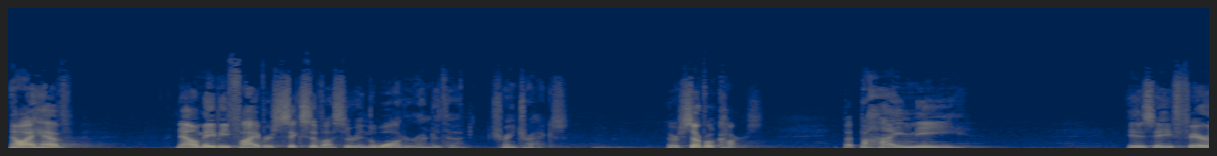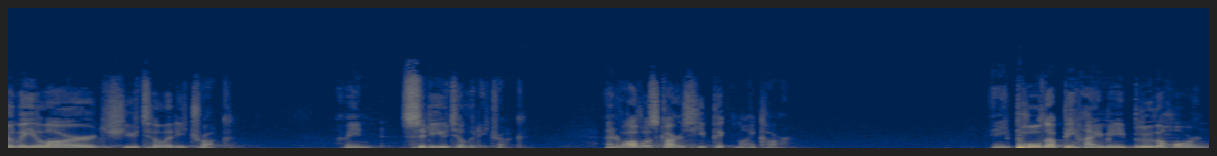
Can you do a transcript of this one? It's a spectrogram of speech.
Now I have now, maybe five or six of us are in the water under the train tracks. There are several cars. But behind me is a fairly large utility truck. I mean, city utility truck. And of all those cars, he picked my car. And he pulled up behind me, he blew the horn,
